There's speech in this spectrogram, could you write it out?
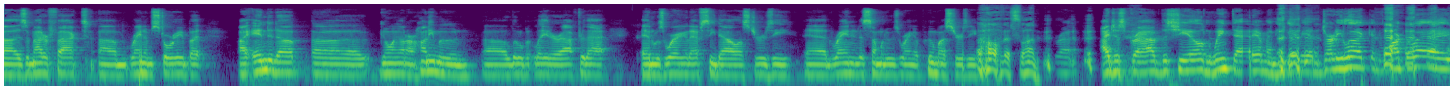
Uh, as a matter of fact, um, random story, but I ended up uh, going on our honeymoon uh, a little bit later after that and was wearing an FC Dallas jersey and ran into someone who was wearing a Pumas jersey. Oh, that's fun. I just grabbed the shield and winked at him and he gave me a dirty look and walked away.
